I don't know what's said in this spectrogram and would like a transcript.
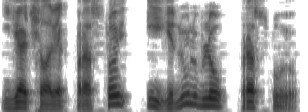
я человек простой и еду люблю простую.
